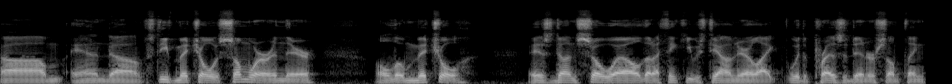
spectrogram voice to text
um, and uh, Steve Mitchell was somewhere in there. Although Mitchell has done so well that I think he was down there like with the president or something.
